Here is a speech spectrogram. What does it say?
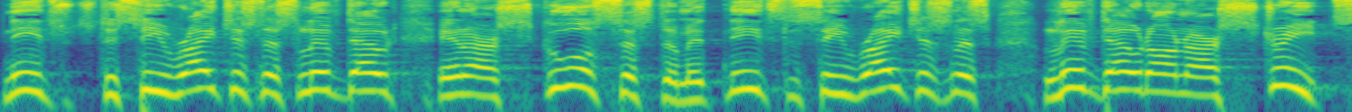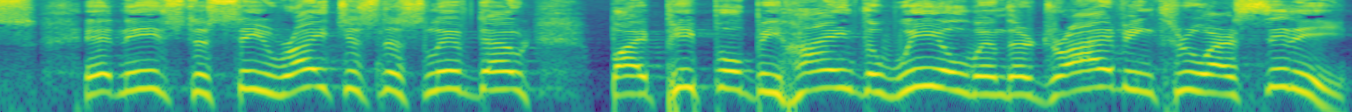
needs to see righteousness lived out in our school system. It needs to see righteousness lived out on our streets. It needs to see righteousness lived out by people behind the wheel when they're driving through our city.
